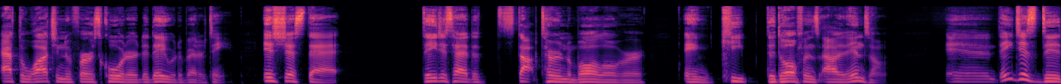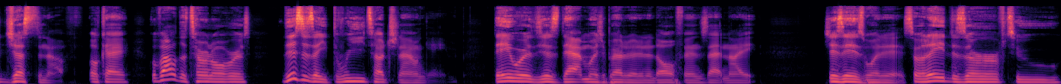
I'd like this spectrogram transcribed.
after watching the first quarter that they were the better team. It's just that they just had to stop turning the ball over and keep the Dolphins out of the end zone. And they just did just enough. Okay. Without the turnovers, this is a three touchdown game. They were just that much better than the Dolphins that night. Just is what it is. So they deserve to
